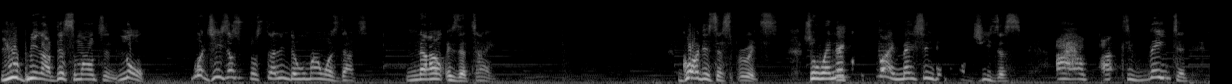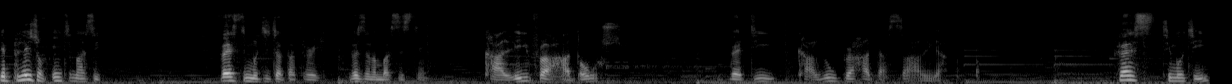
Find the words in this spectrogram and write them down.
you being at this mountain. No. What Jesus was telling the woman was that now is the time. God is a spirit. So whenever I mention the name of Jesus, I have activated the place of intimacy. First Timothy chapter 3, verse number 16. Kalifra hadosh. Vedi kalubra hadasalia. First Timothy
